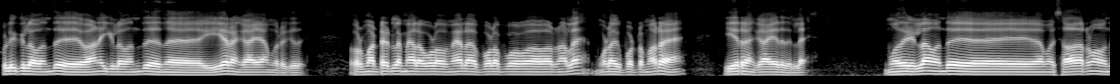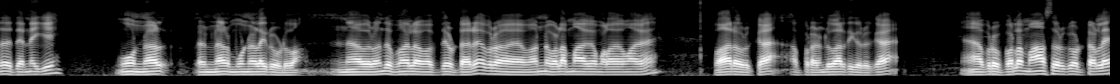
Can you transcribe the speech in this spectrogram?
குழிக்குள்ளே வந்து வானிக்குள்ளே வந்து அந்த ஈரம் காயாமல் இருக்குது. ஒரு மட்டை இடத்துல மேலே போட மேலே போட போகிறனால முடகு போட்ட மாதிரி ஈரம் காயறதில்லை. முதலெல்லாம் வந்து நம்ம சாதாரணமாக வந்து தென்னைக்கு மூணு நாள் ரெண்டு நாள் மூணு நாளைக்கு விடுவோம். அவர் வந்து முதல்ல விட்டார். அப்புறம் மண் வளமாக வளமாக வாரம் ஒருக்கா அப்புறம் ரெண்டு வாரத்துக்கு ஒருக்கா அப்புறம் இப்போல்லாம் மாதம் ஒருக்கா விட்டாலே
